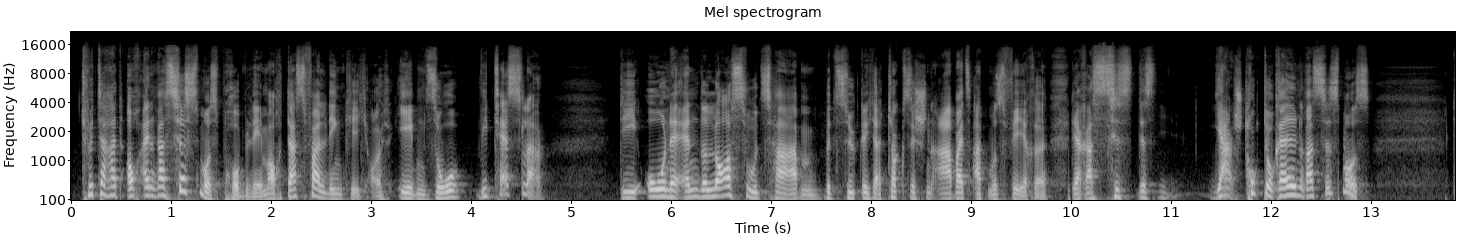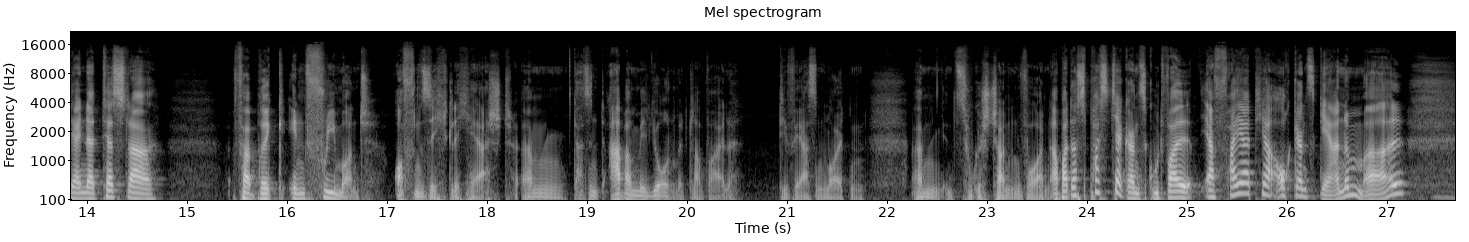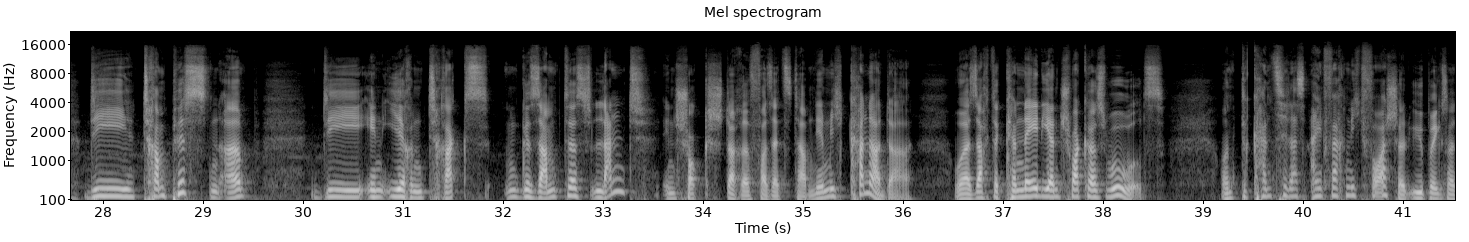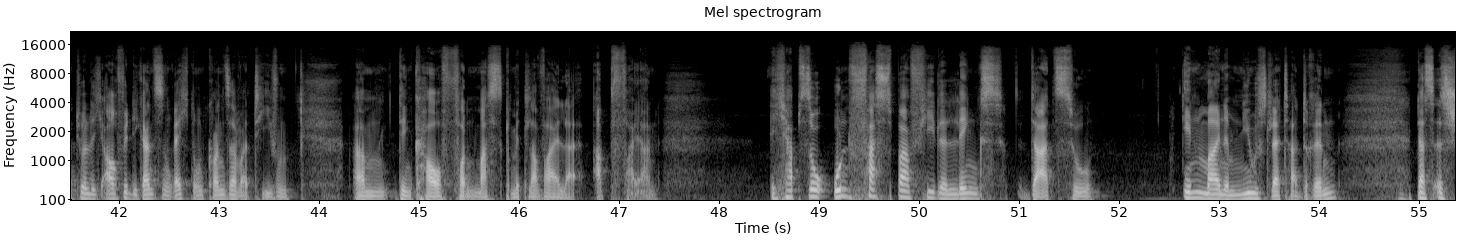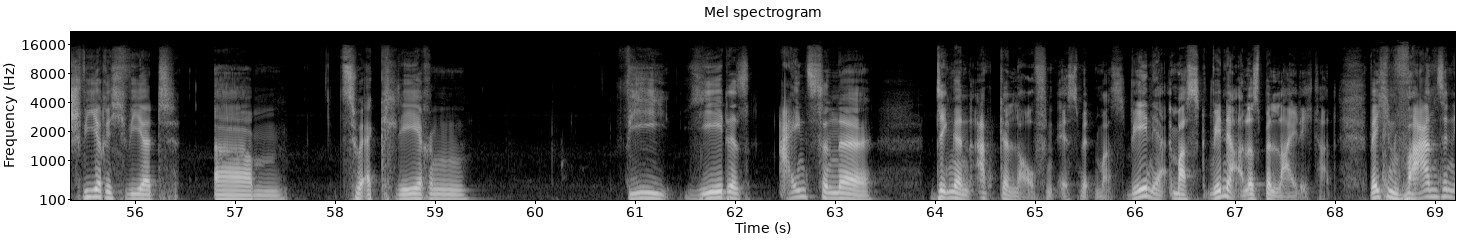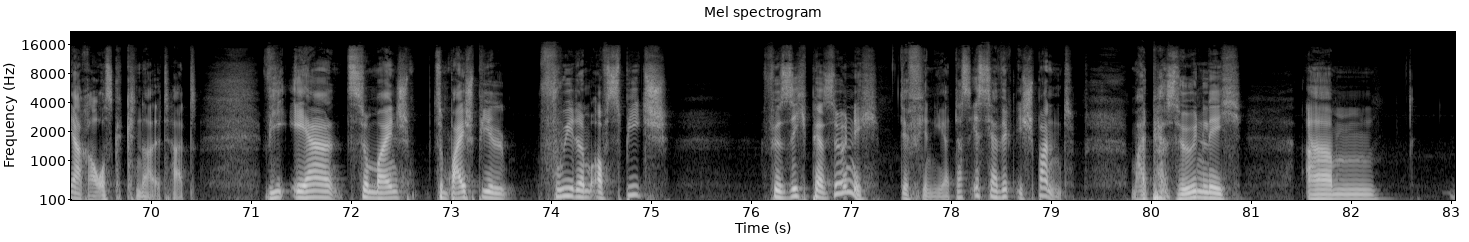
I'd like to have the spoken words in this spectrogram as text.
Twitter hat auch ein Rassismusproblem, auch das verlinke ich euch, ebenso wie Tesla, die ohne Ende Lawsuits haben bezüglich der toxischen Arbeitsatmosphäre, der Rassist des ja, strukturellen Rassismus, der in der Tesla-Fabrik in Fremont offensichtlich herrscht. Ähm, da sind aber Millionen mittlerweile diversen Leuten ähm, zugestanden worden. Aber das passt ja ganz gut, weil er feiert ja auch ganz gerne mal die Trumpisten ab, die in ihren Trucks ein gesamtes Land in Schockstarre versetzt haben, nämlich Kanada, wo er sagte, Canadian Truckers Rules. Und du kannst dir das einfach nicht vorstellen. Übrigens natürlich auch wie die ganzen Rechten und Konservativen ähm, den Kauf von Musk mittlerweile abfeiern. Ich habe so unfassbar viele Links dazu in meinem Newsletter drin, dass es schwierig wird ähm, zu erklären, wie jedes einzelne Dingen abgelaufen ist mit Musk, wen er, Musk, wen er alles beleidigt hat, welchen Wahnsinn er rausgeknallt hat, wie er zum, Beispiel Freedom of Speech für sich persönlich definiert. Das ist ja wirklich spannend. Mal persönlich ähm,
